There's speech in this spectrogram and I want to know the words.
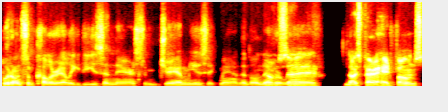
Put on some color LEDs in there, some jam music, man, and they'll You know never saying? leave. Nice pair of headphones.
